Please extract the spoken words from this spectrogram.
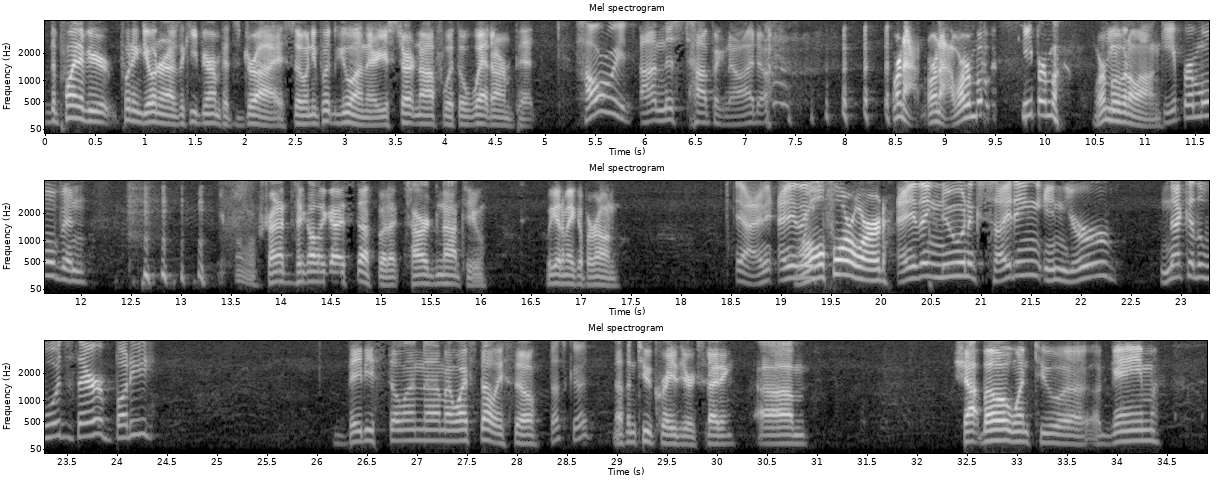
the point of your putting deodorant on is to keep your armpits dry. So when you put goo on there, you're starting off with a wet armpit. How are we on this topic now? I don't We're not. We're not. We're moving. Keep her. Mo- we're moving along. keep her moving. We're trying not to take all the guy's stuff, but it's hard not to. We got to make up our own. Yeah. Any, anything Roll forward. anything new and exciting in your neck of the woods, there, buddy? Baby's still in uh, my wife's belly, so That's good. Nothing too crazy or exciting. Um, shot bow went to a, a game.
